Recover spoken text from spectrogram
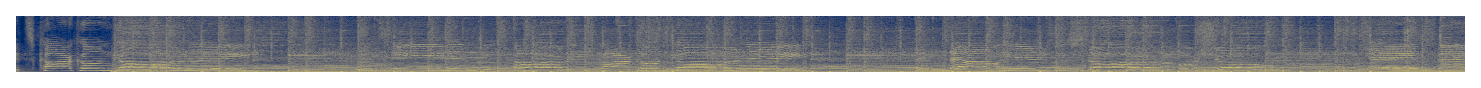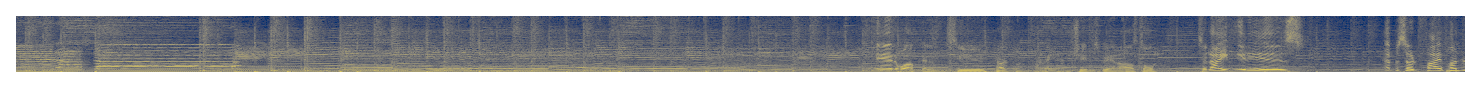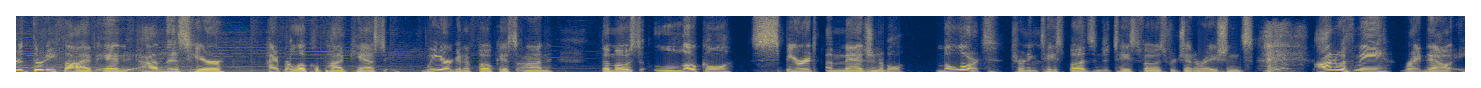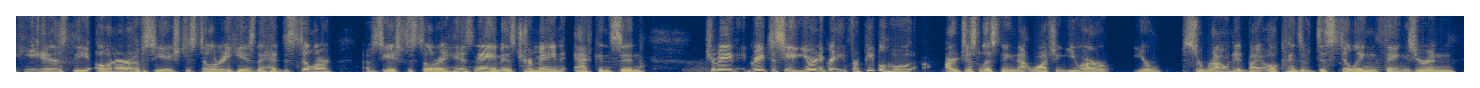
It's car con carne. Let's eat in the car. It's car con carne. And now here's the star of our show, James VanOsdol. And welcome to Car Con Carne. I'm James VanOsdol. Tonight it is episode 535, and on this here hyper local podcast, we are going to focus on the most local spirit imaginable. Malort, turning taste buds into taste foes for generations. on with me right now, he is the owner of CH Distillery. He is the head distiller of CH Distillery. His name is Tremaine Atkinson. Tremaine, great to see you. You're in a great for people who are just listening, not watching. You are you're surrounded by all kinds of distilling things. You're in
